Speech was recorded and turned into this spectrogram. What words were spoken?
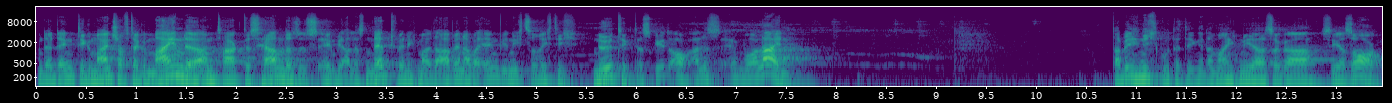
Und er denkt, die Gemeinschaft der Gemeinde am Tag des Herrn, das ist irgendwie alles nett, wenn ich mal da bin, aber irgendwie nicht so richtig nötig. Das geht auch alles irgendwo allein. Da bin ich nicht guter Dinge, da mache ich mir sogar sehr Sorgen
